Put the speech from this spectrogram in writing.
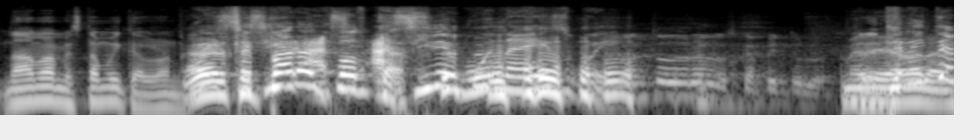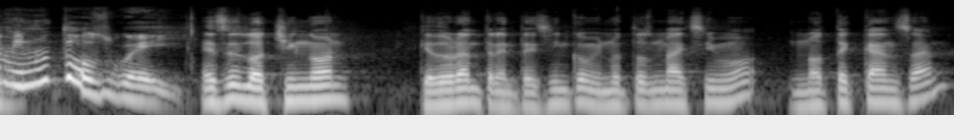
No, mames, está muy cabrón. A ver, Es que separa el podcast. Así de buena es, güey. ¿Cuánto duran los capítulos? Media 30 hora. minutos, güey. Ese es lo chingón, que duran 35 minutos máximo, no te cansan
